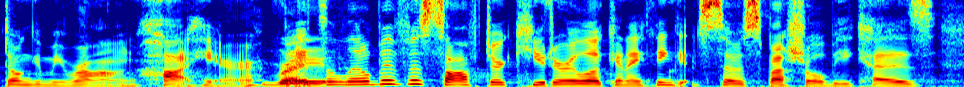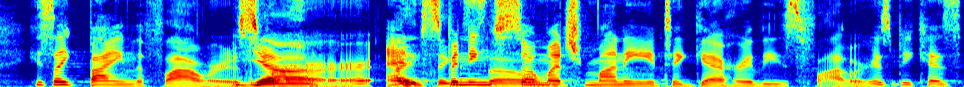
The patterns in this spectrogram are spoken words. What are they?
don't get me wrong, hot here. But it's a little bit of a softer, cuter look. And I think it's so special because he's like buying the flowers Yeah, for her and think spending so so. much money to get her these flowers because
